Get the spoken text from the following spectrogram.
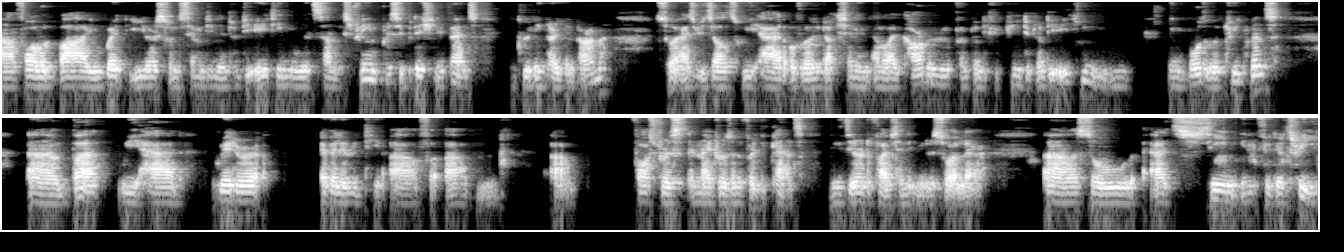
uh, followed by wet years 2017 and 2018 with some extreme precipitation events, including Hurricane Irma. So as results, we had overall reduction in LOI carbon from 2015 to 2018 in both of the treatments, uh, but we had greater availability of um, uh, phosphorus and nitrogen for the plants in 0 to 5 centimeter soil layer. Uh, so as seen in figure 3,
